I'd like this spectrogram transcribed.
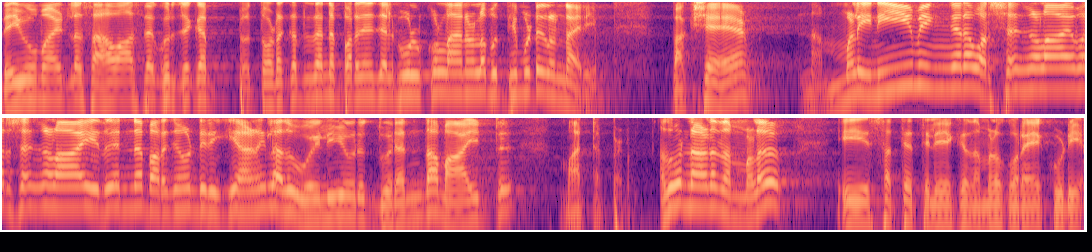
ദൈവവുമായിട്ടുള്ള സഹവാസത്തെക്കുറിച്ചൊക്കെ തുടക്കത്തിൽ തന്നെ പറഞ്ഞാൽ ചിലപ്പോൾ ഉൾക്കൊള്ളാനുള്ള ബുദ്ധിമുട്ടുകളുണ്ടായിരിക്കും. പക്ഷേ നമ്മൾ ഇനിയും ഇങ്ങനെ വർഷങ്ങളായ വർഷങ്ങളായി ഇത് തന്നെ പറഞ്ഞുകൊണ്ടിരിക്കുകയാണെങ്കിൽ അത് വലിയൊരു ദുരന്തമായിട്ട് മാറ്റപ്പെടും. അതുകൊണ്ടാണ് നമ്മൾ ഈ സത്യത്തിലേക്ക് നമ്മൾ കുറേ കൂടി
